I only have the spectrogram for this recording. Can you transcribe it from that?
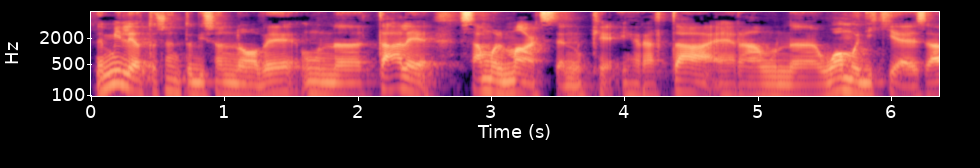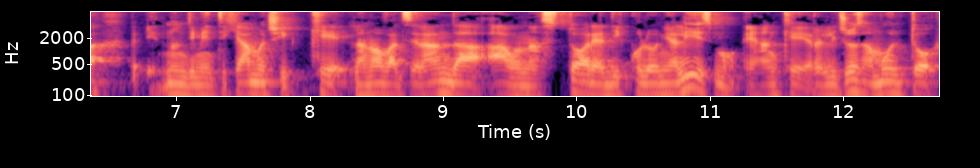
Nel 1819 un tale Samuel Marsden, che in realtà era un uomo di chiesa, non dimentichiamoci che la Nuova Zelanda ha una storia di colonialismo e anche religiosa molto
